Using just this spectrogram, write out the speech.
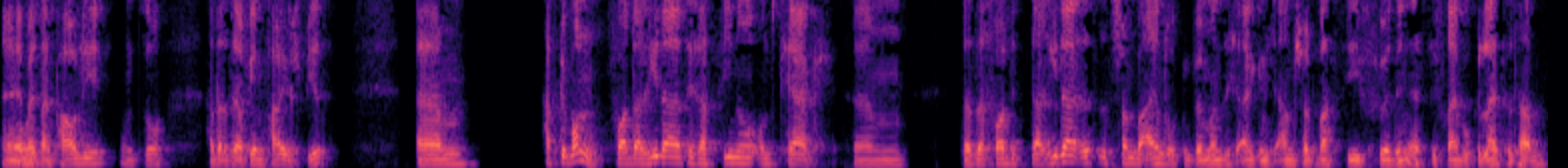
äh, oh. bei St. Pauli und so hat er das ja auf jeden Fall gespielt. Ähm, hat gewonnen vor Darida, Terrazino und Kerk. Ähm, dass er vor Darida ist, ist schon beeindruckend, wenn man sich eigentlich anschaut, was sie für den SC Freiburg geleistet haben.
